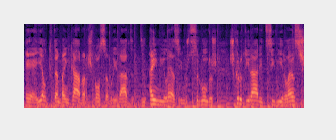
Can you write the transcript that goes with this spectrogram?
É a ele que também cabe a responsabilidade de, em milésimos de segundos, escrutinar e decidir lances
